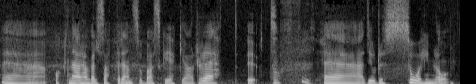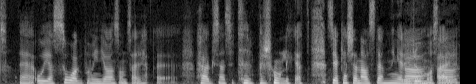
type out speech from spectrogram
Eh, och när han väl satte den så bara skrek jag rätt ut. Fy. Eh, det gjorde så himla ont. Eh, och jag såg på min, jag har en sån så här, eh, högsensitiv personlighet. Så jag kan känna av stämningar i Ja, rum och så ja.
